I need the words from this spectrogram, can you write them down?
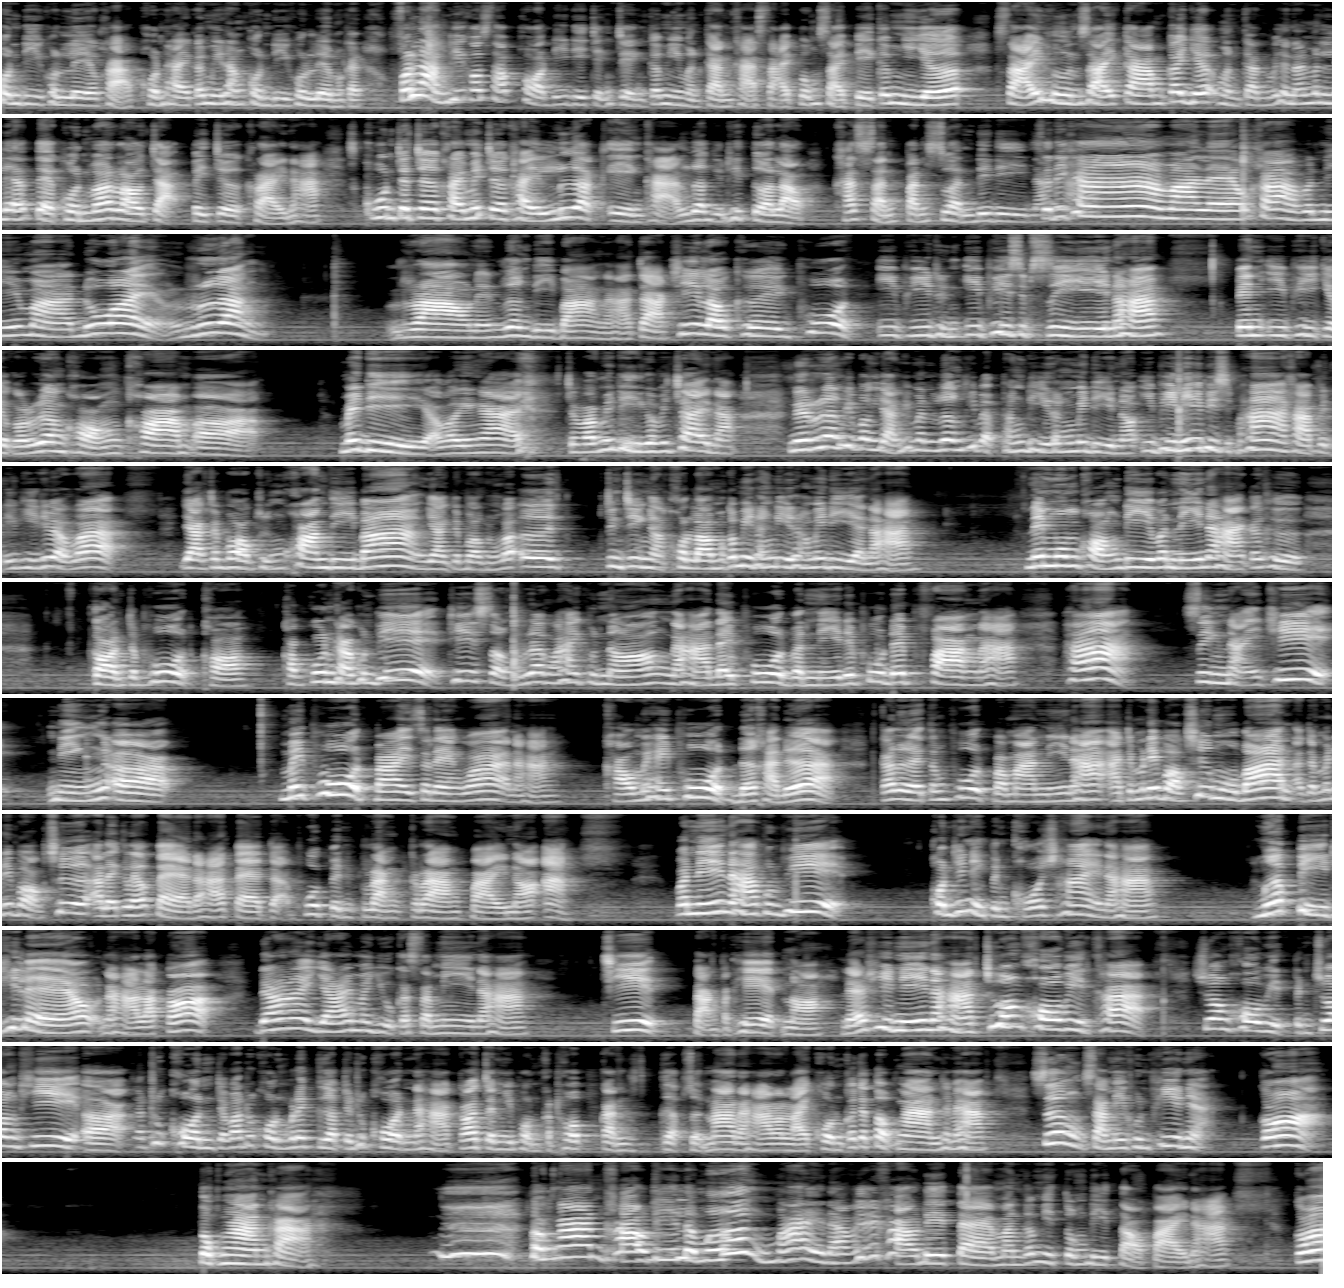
คนดีคนเลวค่ะ คนไทยก็มีทั้งคนดีคนเลวเหมือนกัน ฝรั่งที่เขาซัพพอร์ตดีๆเจ๋งๆ ก็มีเหมือนกันค่ะ สายปงสายเปก็มีเยอะ สายหื่นสายกามก็เยอะเหมือนกัน เพราะฉะนั้นมันแล้วแต่คนว่าเราจะไปเจอใครนะคะ คุณจะเจอใครไม่เจอใครเลือกเองค่ะ เลือกอยู่ที่ตัวเรา คัดสรรปันส่วนดีๆนะ สวัสดีค่ะ มาแล้วค่ะ วันนี้มาด้วยเรื่องราวในเรื่องดีบ้างนะคะ จากที่เราเคยพูด EP ถึง EP 14 นะคะ เป็น EP เกี่ยวกับเรื่องของความเอ่อไม่ดีเอาไว้ง่ายๆจะว่าไม่ดีก็ไม่ใช่นะ ในเรื่องที่บางอย่างที่มันเรื่องที่แบบทั้งดีทั้งไม่ดีเนาะ EP นี้ EP 15ค่ะ เป็น EP ที่แบบว่า อยากจะบอกถึงความดีบ้าง อยากจะบอกถึงว่าเออจริงๆอะคนเรามันก็มีทั้งดีทั้งไม่ดีอะนะคะ ในมุมของดีวันนี้นะคะก็คือก่อนจะพูดขอขอบคุณค่ะคุณพี่ที่ส่งเรื่องมาให้คุณน้องนะคะ ได้พูดวันนี้ได้พูดได้ฟังนะคะ ถ้า สิ่งไหนที่หนิงเอ่อไม่พูดไปแสดงว่านะคะเขาไม่ให้พูดเด้อค่ะเด้อก็เลยต้องพูดประมาณนี้นะคะอาจจะไม่ได้บอกชื่อหมู่บ้าน อาจจะไม่ได้บอกชื่ออะไรก็แล้วแต่นะคะ แต่จะพูดเป็นกลางๆไปเนาะอะวันนี้นะคะคุณพี่คนที่หนิงเป็นโค้ชให้นะคะเมื่อปีที่แล้วนะคะแล้วก็ได้ย้ายมาอยู่กับสามีนะคะที่ต่างประเทศเนาะแล้วทีนี้นะคะช่วงโควิดค่ะ ช่วงโควิด เป็นช่วงที่เอ่อทุกคนจะว่าทุกคนก็ไม่ได้เกือบจะทุกคนนะคะก็จะมีผลกระทบกันเกือบส่วนมากนะคะหลายคนก็จะตกงานใช่ไหมคะซึ่งสามีคุณพี่เนี่ยก็ตกงานค่ะตกงานข่าวดีเหรือมึงไม่นะไม่ใช่ข่าวดีแต่มันก็มีตรงดีต่อไปนะคะ ก็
